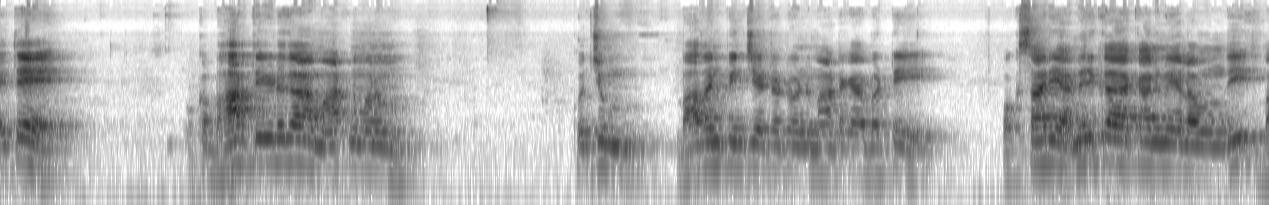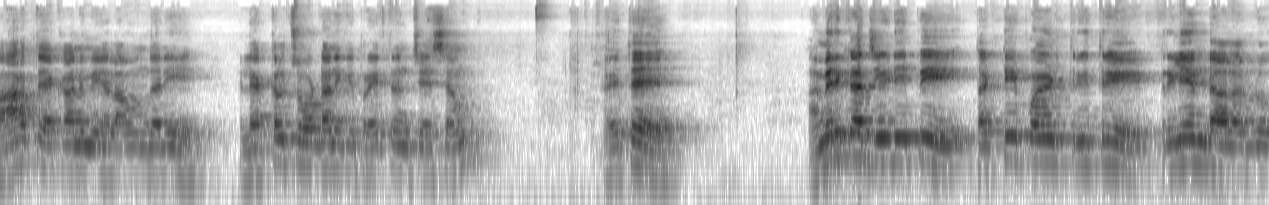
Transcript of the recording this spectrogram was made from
అయితే ఒక భారతీయుడిగా మాటను మనం కొంచెం బాధ అనిపించేటటువంటి మాట కాబట్టి ఒకసారి అమెరికా ఎకానమీ ఎలా ఉంది భారత ఎకానమీ ఎలా ఉందని లెక్కలు చూడడానికి ప్రయత్నం చేశాం. అయితే America GDP thirty point three three trillion డాలర్లు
